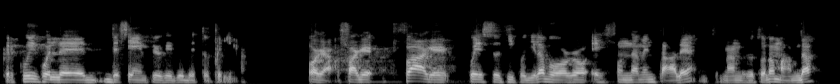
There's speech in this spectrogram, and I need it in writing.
per cui quelle d'esempio che vi ho detto prima. Ora, fare, fare questo tipo di lavoro è fondamentale, tornando alla tua domanda,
